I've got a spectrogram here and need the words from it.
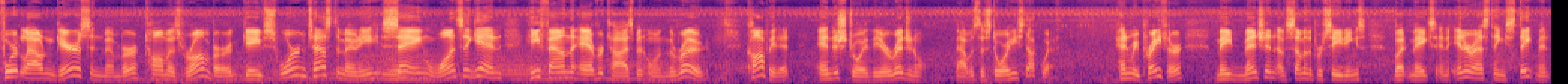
Fort Loudon garrison member Thomas Romberg gave sworn testimony saying once again he found the advertisement on the road, copied it, and destroyed the original. That was the story he stuck with. Henry Prather made mention of some of the proceedings, but makes an interesting statement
